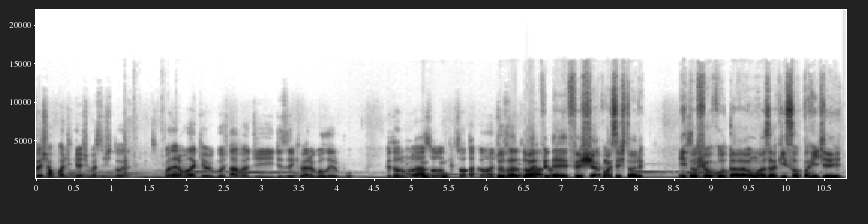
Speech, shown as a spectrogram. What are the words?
Fechar o podcast com essa história. Quando eu era moleque, eu gostava de dizer que eu era goleiro, pô. Porque todo mundo, ah, sou, sou atacante, Tu, sou vai- tu vai é, fechar com essa história? Então Sim. deixa eu contar umas aqui só pra gente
